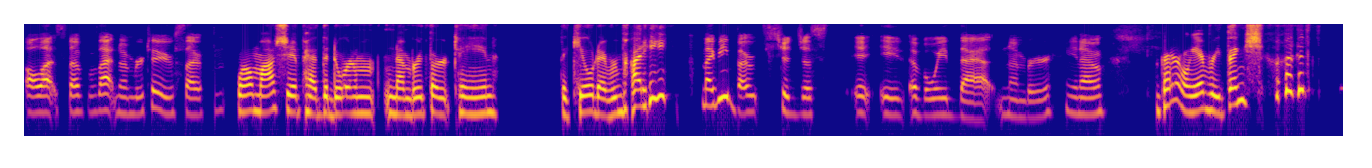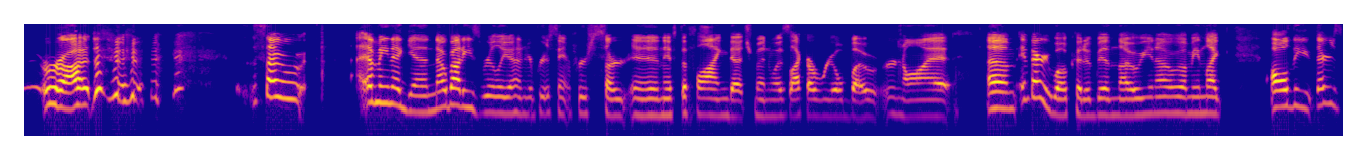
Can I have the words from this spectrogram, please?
all that stuff with that number too so well my ship had the door number 13 they killed everybody maybe boats should just it, it avoid that number, you know? Apparently everything should. right. so I mean, again, nobody's really 100% for certain if the Flying Dutchman was like a real boat or not. Um, it very well could have been, though, you know? I mean, like, all the, there's,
